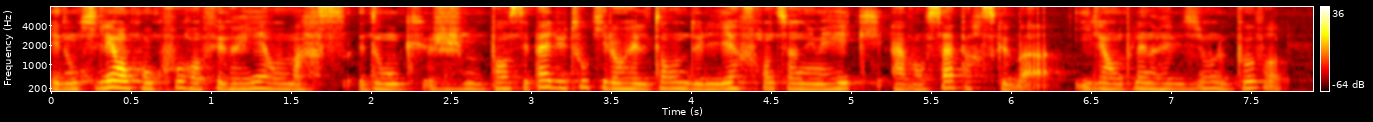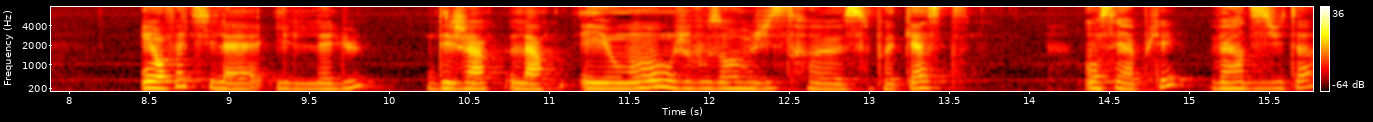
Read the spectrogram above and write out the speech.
Et donc il est en concours en février en mars. Donc je ne pensais pas du tout qu'il aurait le temps de lire Frontières numériques avant ça parce que bah il est en pleine révision, le pauvre. Et en fait, il l'a il l'a lu déjà là. Et au moment où je vous enregistre euh, ce podcast, on s'est appelé vers 18h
